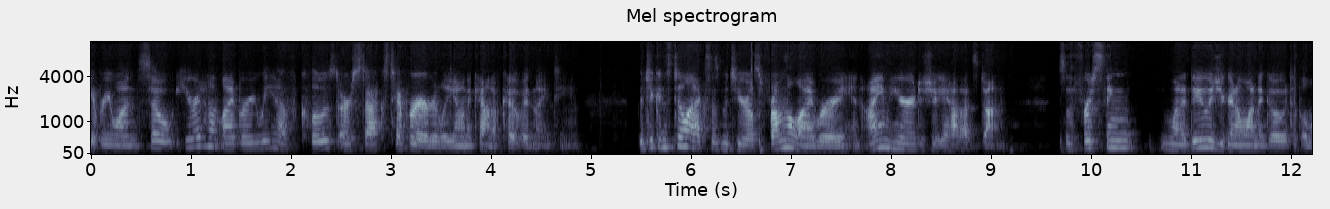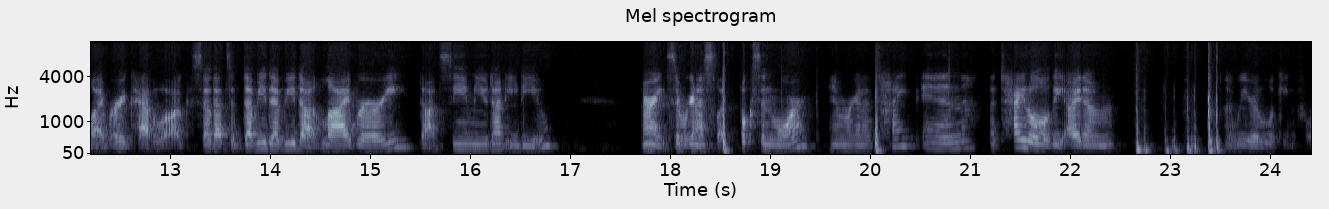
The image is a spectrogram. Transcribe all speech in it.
everyone. So here at Hunt Library, we have closed our stacks temporarily on account of COVID-19, but you can still access materials from the library and I am here to show you how that's done. So the first thing you want to do is you're going to want to go to the library catalog. So that's at www.library.cmu.edu. All right, so we're going to select books and more, and we're going to type in the title of the item that we are looking for.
